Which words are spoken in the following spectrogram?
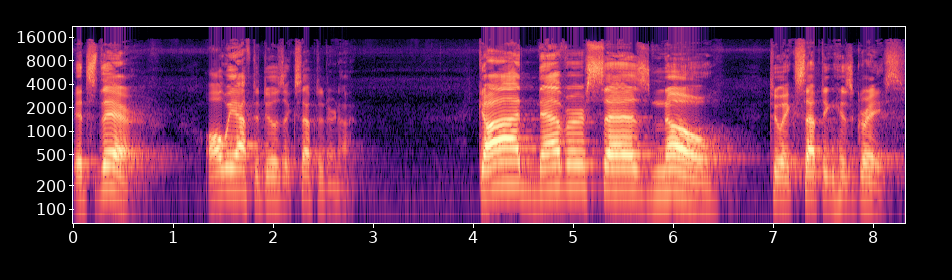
It's there. All we have to do is accept it or not. God never says no to accepting His grace.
